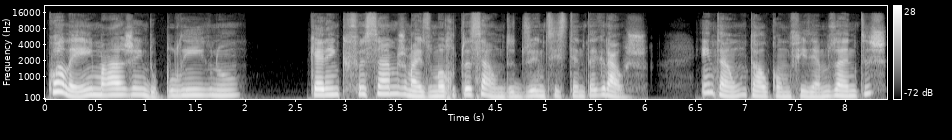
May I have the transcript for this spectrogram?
Qual é a imagem do polígono? Querem que façamos mais uma rotação de 270 graus. Então, tal como fizemos antes,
